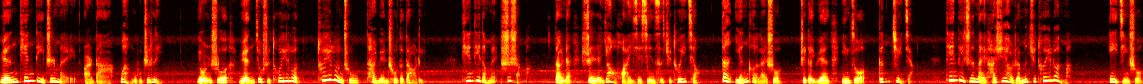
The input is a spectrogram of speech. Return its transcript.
圆天地之美而达万物之理。有人说，圆就是推论，推论出它原处的道理。天地的美是什么？当然，圣人要花一些心思去推敲，但严格来说，这个圆应做根据讲。天地之美还需要人们去推论吗？易经说。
